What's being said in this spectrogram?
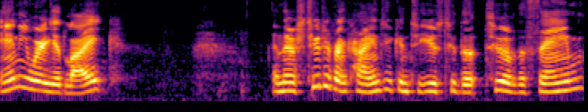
anywhere you'd like. And there's two different kinds. You can use two, the, two of the same.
